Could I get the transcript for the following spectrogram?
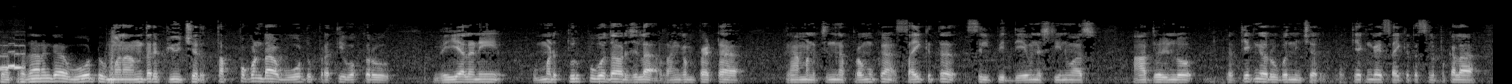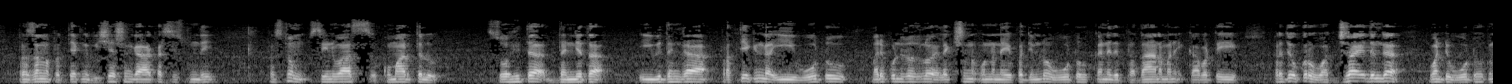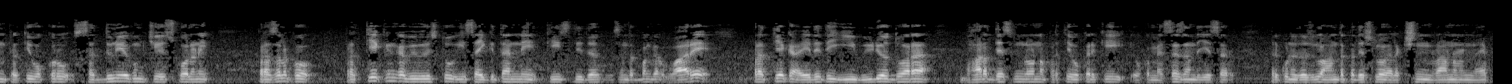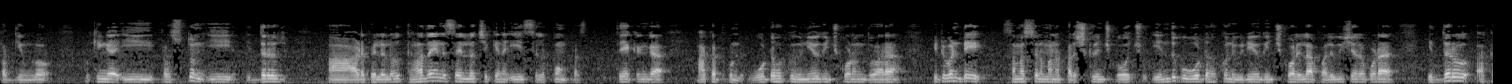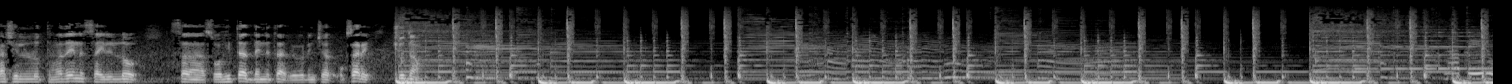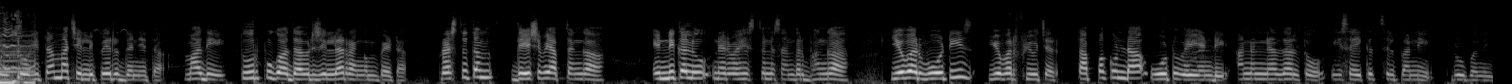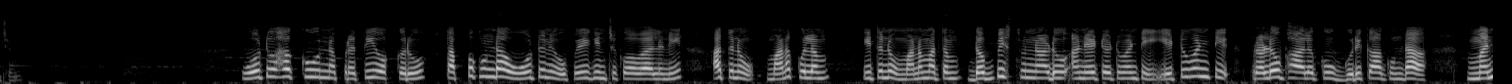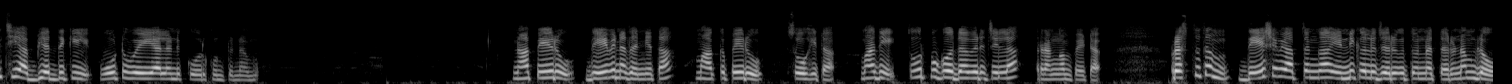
ప్రధానంగా ఓటు మన అందరి ఫ్యూచర్. తప్పకుండా ఓటు ప్రతి ఒక్కరూ వేయాలని ఉమ్మడి తూర్పుగోదావరి జిల్లా రంగంపేట గ్రామానికి చెందిన ప్రముఖ సైకిత శిల్పి దేవిన శ్రీనివాస్ ఆధ్వర్యంలో ప్రత్యేకంగా రూపొందించారు. ప్రత్యేకంగా ఈ సైకిత శిల్పకళ ప్రజలను ప్రత్యేకంగా విశేషంగా ఆకర్షిస్తుంది. ప్రస్తుతం శ్రీనివాస్ కుమార్తెలు సోహిత ధన్యత ఈ విధంగా ప్రత్యేకంగా ఈ ఓటు మరికొన్ని రోజుల్లో ఎలక్షన్ ఉన్న నేపథ్యంలో ఓటు హక్కు అనేది ప్రధానమని. కాబట్టి ప్రతి ఒక్కరూ వజ్రాయుధంగా వంటి ఓటు హక్కును ప్రతి ఒక్కరూ సద్వినియోగం చేసుకోవాలని ప్రజలకు ప్రత్యేకంగా వివరిస్తూ ఈ సైకితాన్ని తీర్చిదిద్ద సందర్భంగా వారే ప్రత్యేక ఏదైతే ఈ వీడియో ద్వారా భారతదేశంలో ఉన్న ప్రతి ఒక్కరికి ఒక మెసేజ్ అందజేశారు. మరి కొన్ని రోజుల్లో ఆంధ్రప్రదేశ్లో ఎలక్షన్ రానున్న నేపథ్యంలో ముఖ్యంగా ఈ ప్రస్తుతం ఈ ఇద్దరు ఆ, ఆడపిల్లలు తనదైన శైలిలో చెక్కిన ఈ శిల్పం ప్రత్యేకంగా ఆకట్టుకుంది. ఓటు హక్కు వినియోగించుకోవడం ద్వారా ఇటువంటి సమస్యలు మనం పరిష్కరించుకోవచ్చు. ఎందుకు ఓటు హక్కును వినియోగించుకోవాలి? ఇలా పలు విషయాలు కూడా ఇద్దరు అక్కచెల్లెలు తనదైన శైలిలో స- సోహిత ధన్యత వివరించారు. ఒకసారి చూద్దాం. పేరు మా చెల్లి పేరు ధన్యత. మాది తూర్పు గోదావరి జిల్లా రంగంపేట. ప్రస్తుతం దేశవ్యాప్తంగా ఎన్నికలు నిర్వహిస్తున్న సందర్భంగా your vote is your future. తప్పకుండా ఓటు వేయండి అన్న నినాదాలతో ఈ సైకిల్ శిల్పాన్ని రూపొందించాం. ఓటు హక్కు ఉన్న ప్రతి ఒక్కరూ తప్పకుండా ఓటుని ఉపయోగించుకోవాలని అతను మన కులం ఇతను మన మతం డబ్బిస్తున్నాడు అనేటటువంటి ఎటువంటి ప్రలోభాలకు గురి కాకుండా మంచి అభ్యర్థికి ఓటు వేయాలని కోరుకుంటున్నాము. నా పేరు దేవిన ధన్యత మా అక్క పేరు సోహిత. మాది తూర్పుగోదావరి జిల్లా రంగంపేట. ప్రస్తుతం దేశవ్యాప్తంగా ఎన్నికలు జరుగుతున్న తరుణంలో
